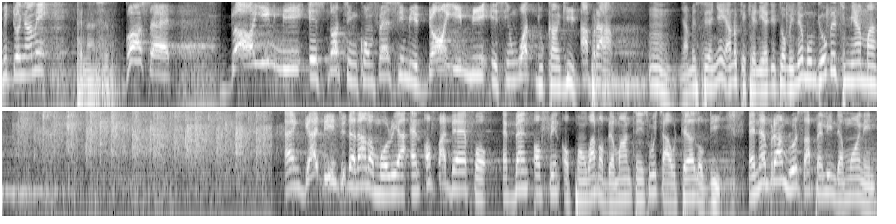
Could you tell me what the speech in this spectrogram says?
Midonyame. pɛ asɛm God said, Doing me is not in confessing me. Doing me is in what you can give. Abraham. Hmm, nyame sɛ ɛnyɛ yɛ ano kɛkɛ ne yɛde dɔ me deɛ wobɛtumi ama And get thee into the land of Moriah and offer there for a burnt offering upon one of the mountains, which I will tell of thee. And Abraham rose up early in the morning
